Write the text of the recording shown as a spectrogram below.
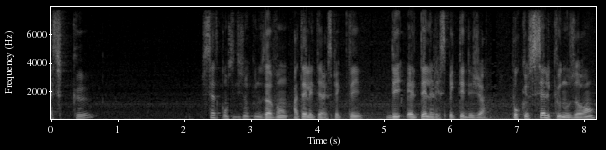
Est-ce que cette constitution que nous avons a-t-elle été respectée? Est-elle respectée déjà? Pour que celle que nous aurons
